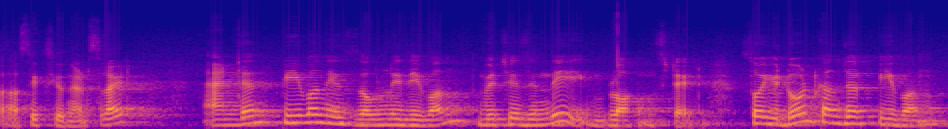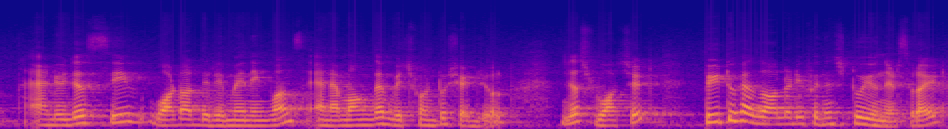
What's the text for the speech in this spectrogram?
uh, 6 units, right? And then P1 is only the one which is in the blocking state. So you don't consider P1 and you just see what are the remaining ones and among them which one to schedule. Just watch it. P2 has already finished 2 units, right?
